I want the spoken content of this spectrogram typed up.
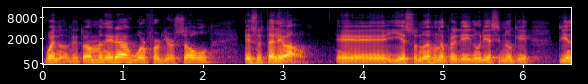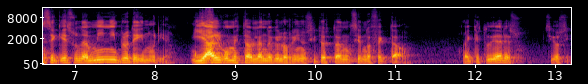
Bueno, de todas maneras, Work for Your Soul, eso está elevado. Eh, y eso no es una proteinuria, sino que piense que es una mini proteinuria. Y algo me está hablando que los riñoncitos están siendo afectados. Hay que estudiar eso, sí o sí.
